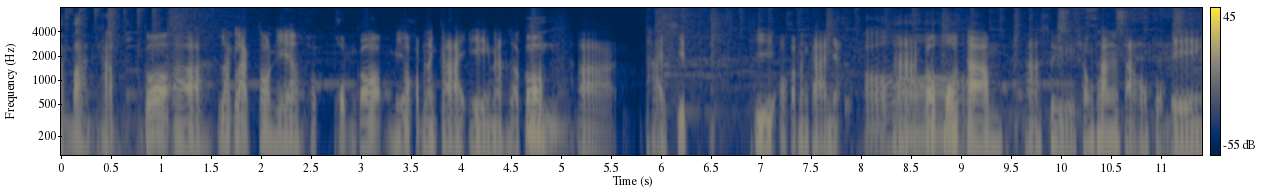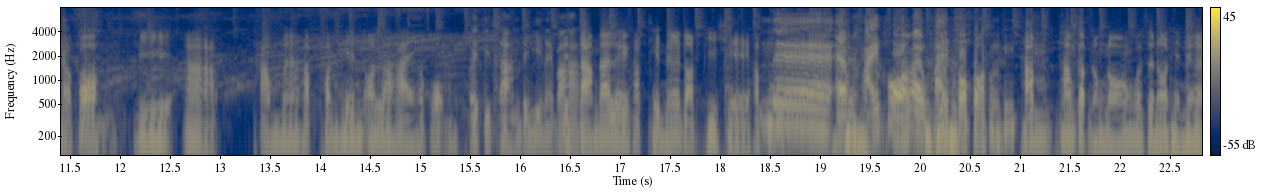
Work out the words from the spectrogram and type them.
ทางบ้านครับ ก็อ่าหลักๆตอนเนี้ยผมผมก็มีออกกำลังกายเองนะ แล้วก็อืม อ่าถ่ายคลิป ที่ออกกำลังกายเนี่ยอ๋ออ่าก็โพสต์ตามอ่าสื่อช่องทางต่างๆของผมเอง ครัแล้บวก็ผม มีอ่าทำนะครับคอนเทนต์ออนไลน์ครับผมไปติดตามได้ที่ไหนบ้างติดตามได้เลยครับ trainer.pk ครับผม แน่แอบขายของแอบขายของ ทำทำกับน้องๆ personal trainer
